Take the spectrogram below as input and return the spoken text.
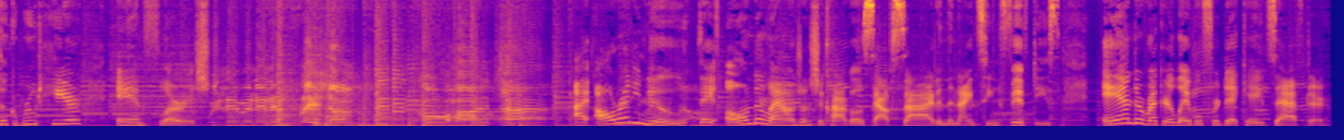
took root here and flourished. I already knew they owned a lounge on Chicago's South Side in the 1950s and a record label for decades after.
